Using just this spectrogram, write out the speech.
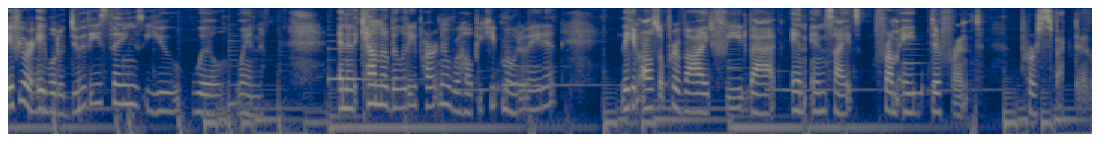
If you are able to do these things, you will win. And an accountability partner will help you keep motivated. They can also provide feedback and insights from a different perspective.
